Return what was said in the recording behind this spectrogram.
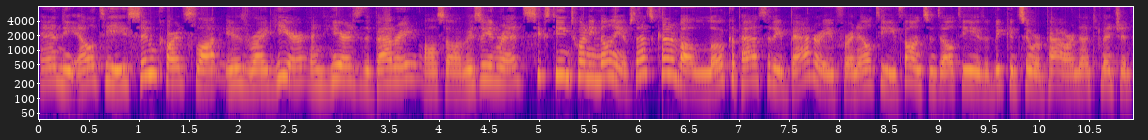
And the LTE SIM card slot is right here. And here's the battery, also obviously in red, 1620 milliamps. That's kind of a low capacity battery for an LTE phone since LTE is a big consumer power, not to mention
